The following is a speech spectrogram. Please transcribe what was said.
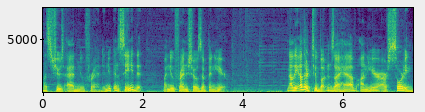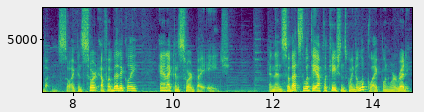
Let's choose add new friend, and you can see that my new friend shows up in here. Now the other two buttons I have on here are sorting buttons. So I can sort alphabetically and I can sort by age. And then so that's what the application is going to look like when we're ready.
